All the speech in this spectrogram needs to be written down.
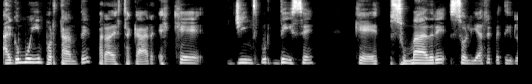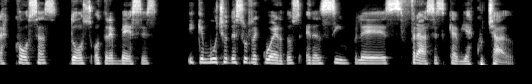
Algo muy importante para destacar es que Ginsburg dice que su madre solía repetir las cosas dos o tres veces y que muchos de sus recuerdos eran simples frases que había escuchado.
